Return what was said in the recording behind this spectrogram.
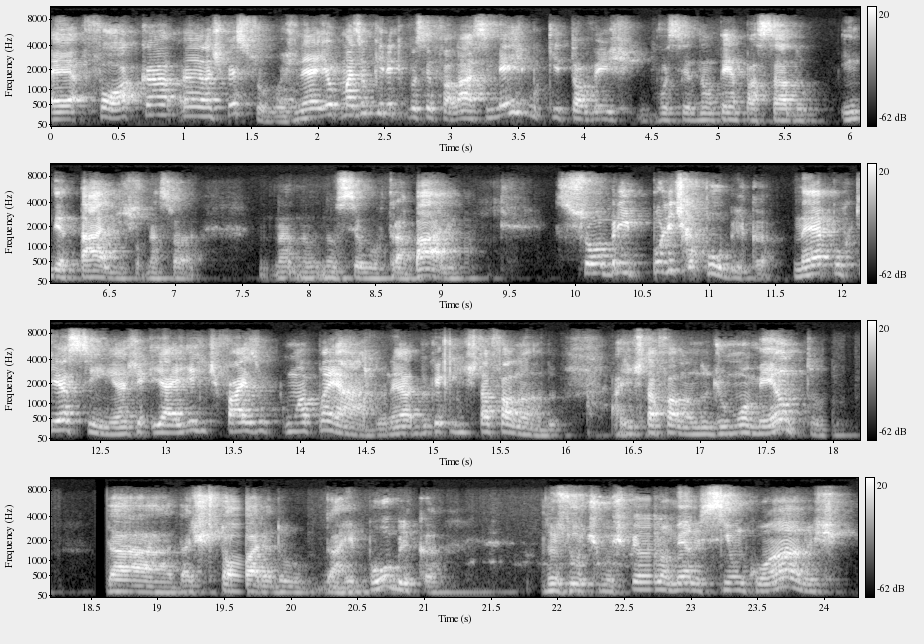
é, foca é, nas pessoas, né? Eu- mas eu queria que você falasse, mesmo que talvez você não tenha passado em detalhes na sua, na- no, no seu trabalho, sobre política pública, né? Porque assim, gente- e aí a gente faz um apanhado, né? Do que, que a gente está falando? A gente está falando de um momento da, da história do, da República, nos últimos pelo menos cinco anos,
